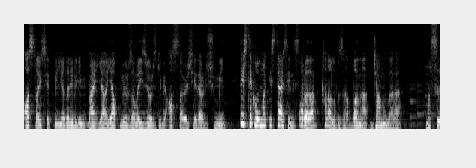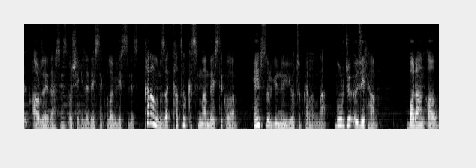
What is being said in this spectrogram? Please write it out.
asla hissetmeyin ya da ne bileyim ben ya yapmıyoruz ama izliyoruz gibi asla öyle şeyler düşünmeyin. Destek olmak isterseniz oradan kanalımıza, bana, canlılara nasıl arzu ederseniz o şekilde destek olabilirsiniz. Kanalımıza katıl kısmından destek olan Hamster Günlüğü YouTube kanalına Burcu Özilhan, Baran Al,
